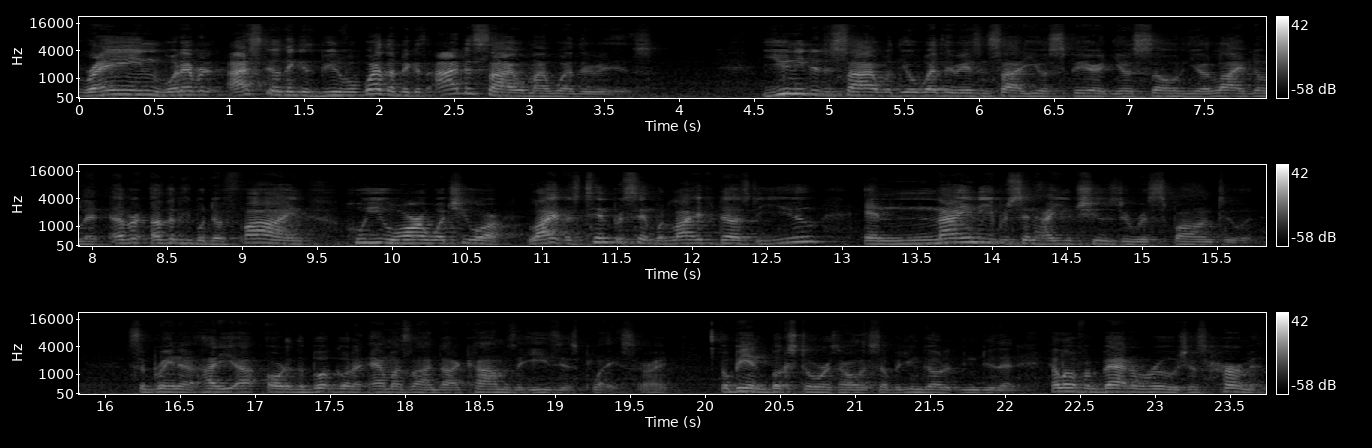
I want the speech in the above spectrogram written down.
rain, whatever, I still think it's beautiful weather because I decide what my weather is. You need to decide what your weather is inside of your spirit, your soul, and your life. Don't let ever other people define who you are, what you are. Life is 10% what life does to you, and 90% how you choose to respond to it. Sabrina, how do you order the book? Go to Amazon.com is the easiest place, all right? It'll be in bookstores and all this stuff, but you can go to, you can do that. Hello from Baton Rouge, it's Herman.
